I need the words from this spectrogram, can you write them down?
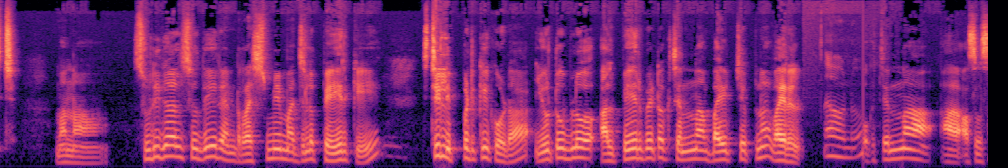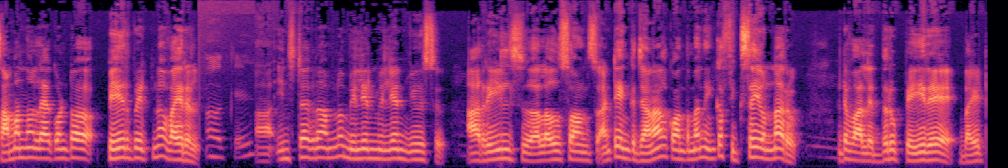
నెక్స్ట్ మన సుడిగాల్ సుధీర్ అండ్ రష్మి మధ్యలో పేరుకి స్టిల్ ఇప్పటికీ కూడా యూట్యూబ్లో వాళ్ళ పేరు పెట్టి ఒక చిన్న బయట చెప్పిన వైరల్. ఒక చిన్న అసలు సంబంధం లేకుండా పేరు పెట్టిన వైరల్. ఓకే. ఇన్స్టాగ్రామ్లో మిలియన్ మిలియన్ వ్యూస్ ఆ రీల్స్ ఆ లవ్ సాంగ్స్ అంటే ఇంకా జనాలు కొంతమంది ఇంకా ఫిక్స్ అయి ఉన్నారు. అంటే వాళ్ళిద్దరు పేరే బయట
